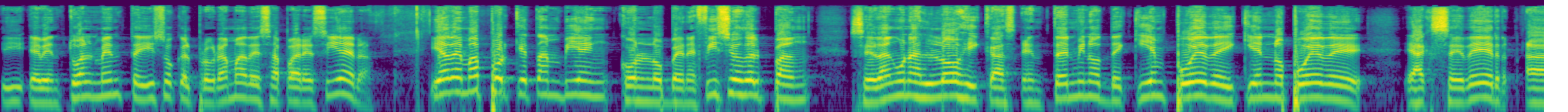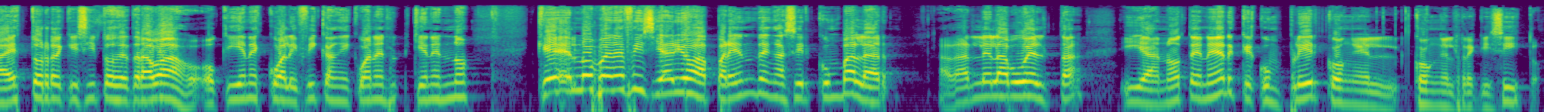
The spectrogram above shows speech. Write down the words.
eventualmente hizo que el programa desapareciera. Y además porque también con los beneficios del PAN se dan unas lógicas en términos de quién puede y quién no puede acceder a estos requisitos de trabajo o quiénes cualifican y quiénes no, que los beneficiarios aprenden a circunvalar, a darle la vuelta y a no tener que cumplir con el, con el requisito.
